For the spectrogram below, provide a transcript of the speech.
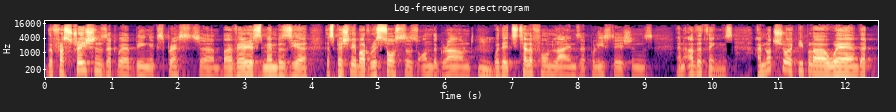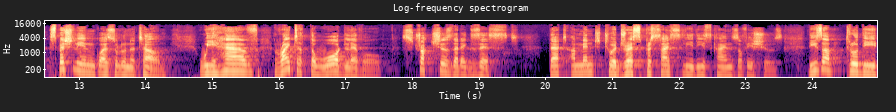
the frustrations that were being expressed uh, by various members here, especially about resources on the ground, mm. whether it's telephone lines at police stations and other things. I'm not sure if people are aware that, especially in KwaZulu Natal, we have right at the ward level structures that exist that are meant to address precisely these kinds of issues. These are through the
